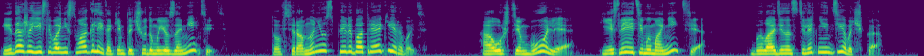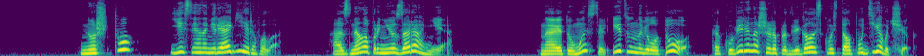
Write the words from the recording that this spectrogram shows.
И даже если бы они смогли каким-то чудом ее заметить, то все равно не успели бы отреагировать. А уж тем более, если этим Иманити была 11-летняя девочка. Но что, если она не реагировала, а знала про нее заранее? На эту мысль Итан навело то, как уверенно Шира продвигалась сквозь толпу девочек.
